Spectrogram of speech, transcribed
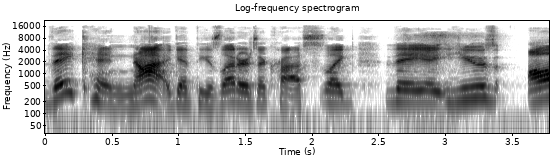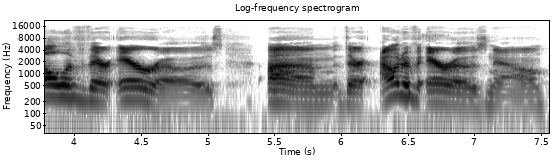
They cannot get these letters across. Like they use all of their arrows. Um, they're out of arrows now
